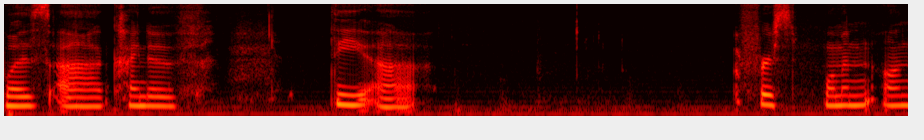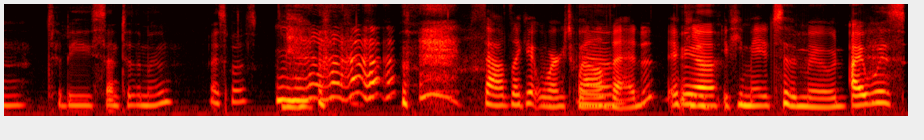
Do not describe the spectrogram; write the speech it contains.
was uh, kind of the uh, first woman on to be sent to the moon. I suppose. Sounds like it worked well Yeah. then. If Yeah. you if you made it to the moon. I was,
